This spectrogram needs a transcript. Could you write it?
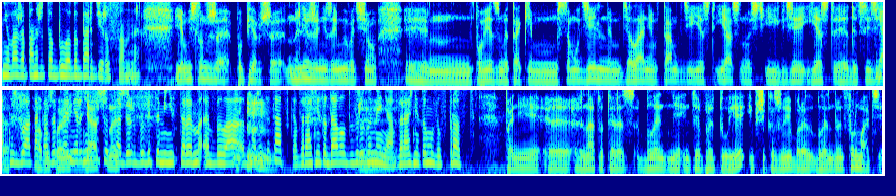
nie uważa pan, że to byłoby bardziej rozsądne? Ja myślę, że po pierwsze należy nie zajmować się powiedzmy takim samodzielnym działaniem tam, gdzie jest jasność i gdzie jest decyzja. Jasność była taka, że premier nie jasność... życzy sobie, żeby wiceministrem była pani Cytacka. Wyraźnie to dawał do zrozumienia. Wyraźnie to mówił wprost. Pani Renato teraz błędnie interpretuje i przekazuje błędną informację.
